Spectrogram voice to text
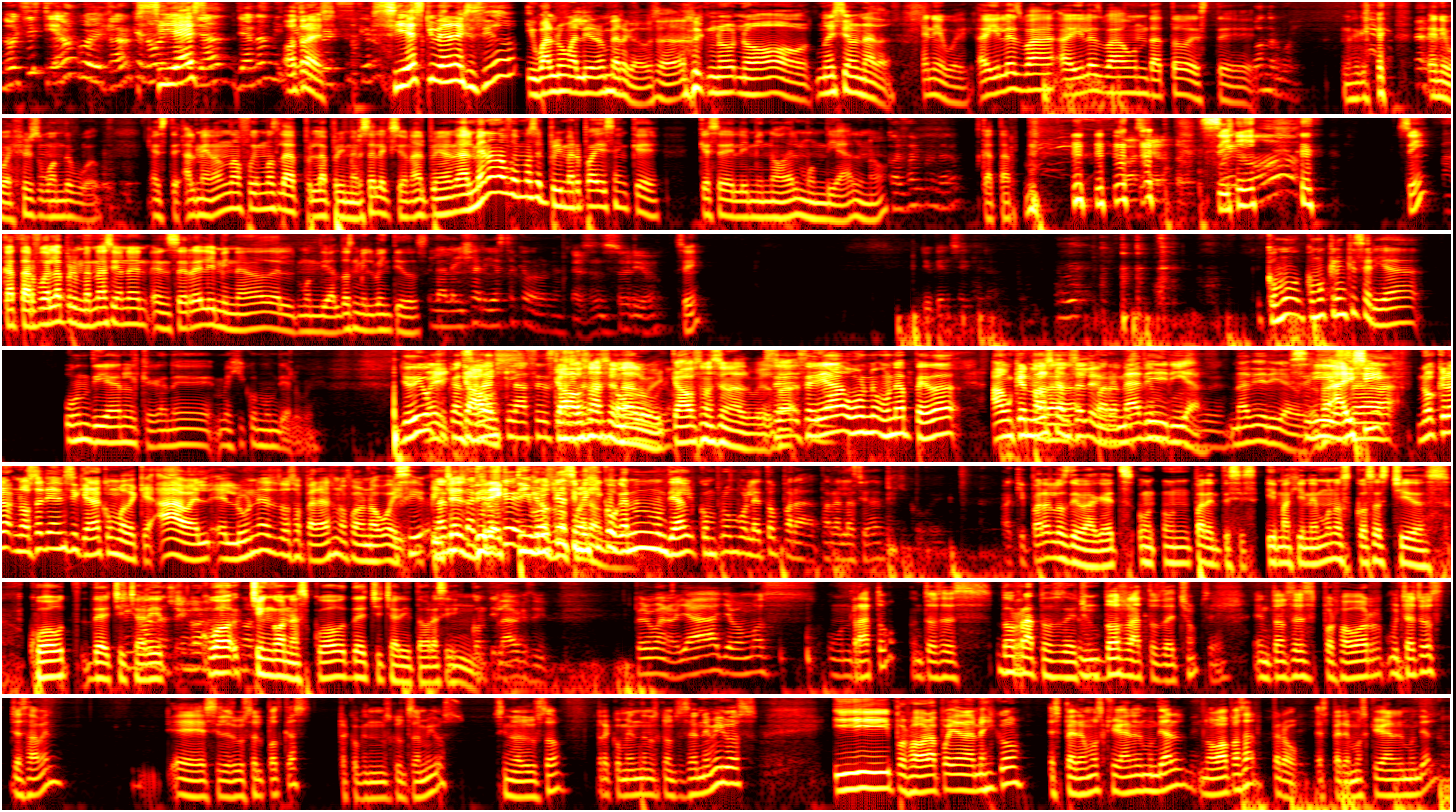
No existieron, güey, claro que no. Si ya, es- Ya, ya han admitido otra que no vez. existieron. Si es que hubieran existido, igual no valieron verga. O sea, no, no, no hicieron nada. Anyway, ahí les va, ahí les va un dato, este... Wonderwall. anyway, here's Wonderworld. Este, al menos no fuimos la, la primera selección, al, primer, al menos no fuimos el primer país en que, que se eliminó del mundial, ¿no? ¿Cuál fue el primero? Qatar. No es cierto. Sí. Güey, no. ¿Sí? Qatar fue la primera nación en, en ser eliminado del mundial 2022. La ley Sharia está cabrona. ¿Es en serio? ¿Sí? You can check it out. ¿Cómo, ¿Cómo creen que sería un día en el que gane México un mundial, güey? Yo digo que cancelan caos. clases. Caos cancelan nacional, güey. Caos nacional, güey. O Se- sea, sería un- una peda. aunque no los cancelen, para nadie tiempos, iría. Nadie iría, güey. Sí, o sea, o ahí sea- sí, no creo, no sería ni siquiera como de que, ah, el, el lunes los operarios no fueron, no, güey. Sí, la Pinches neta, creo que, directivos. creo que no si fueron, México güey. gana un mundial, compra un boleto para, para la Ciudad de México, güey. Aquí para los divaguettes, un, un paréntesis. Imaginémonos cosas chidas. Quote de Chicharito. Chingonas, Quote- chingonas. chingonas. Quote de Chicharito. Ahora sí. Mm, claro que sí. Pero bueno, ya llevamos un rato, entonces. Dos ratos, de hecho. Dos ratos, de hecho. Sí. Entonces, por favor, muchachos, ya saben, eh, si les gusta el podcast, recomiéndenos con sus amigos. Si no les gustó, recomiéndenos con sus enemigos. Y por favor, apoyen a México. Esperemos que gane el mundial. No va a pasar, pero esperemos que gane el mundial.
